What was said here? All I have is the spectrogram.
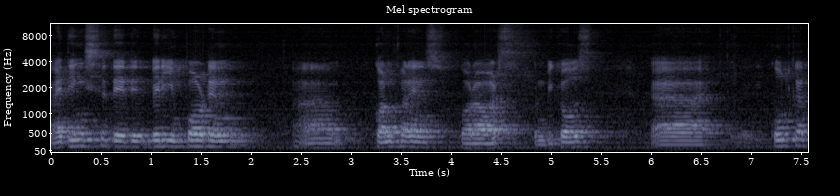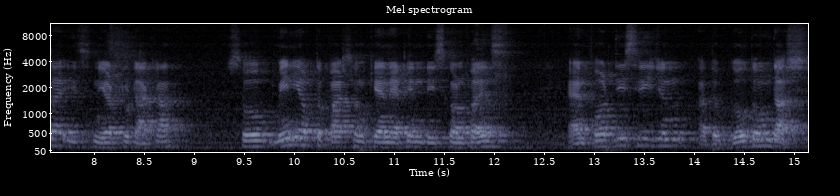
I think it's a very important uh, conference for us because Kolkata is near to Dhaka, so many of the person can attend this conference. And for this region, uh, the Gautam Das,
